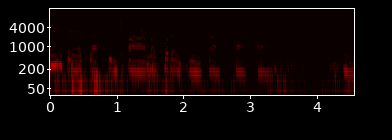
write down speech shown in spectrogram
มีแดดอยากกินปลาแล้วบ่ได้กินจ้ะตากปลาแห้ง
